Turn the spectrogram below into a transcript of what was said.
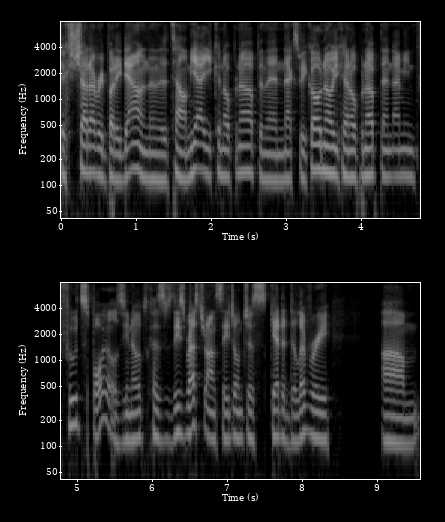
to shut everybody down and then to tell them, yeah, you can open up, and then next week, oh no, you can't open up. Then I mean, food spoils, you know, because these restaurants they don't just get a delivery um,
